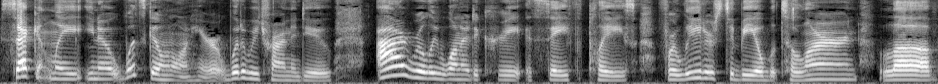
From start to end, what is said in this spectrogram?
Secondly, you know, what's going on here? What are we trying to do. I really wanted to create a safe place for leaders to be able to learn, love,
